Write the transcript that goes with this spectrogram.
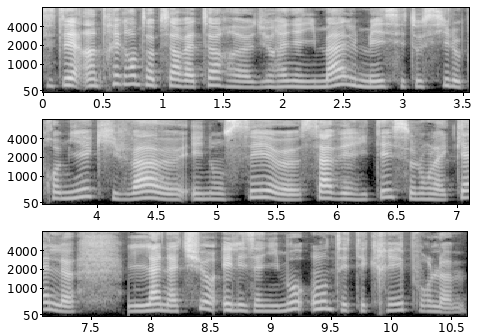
c'était un très grand observateur euh, du règne animal, mais c'est aussi le premier qui va euh, énoncer euh, sa vérité selon laquelle la nature et les animaux ont été créés pour l'homme.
